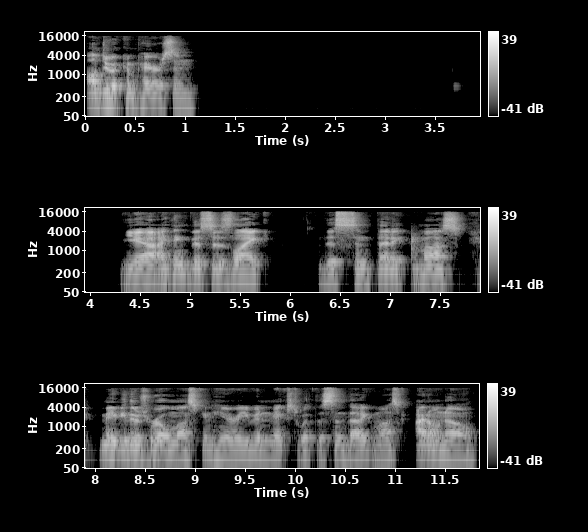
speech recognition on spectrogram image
I'll do a comparison. Yeah, I think this is like this synthetic musk. Maybe there's real musk in here even mixed with the synthetic musk. I don't know.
